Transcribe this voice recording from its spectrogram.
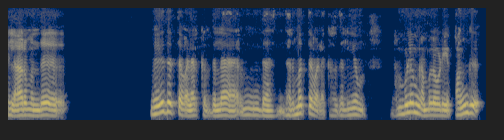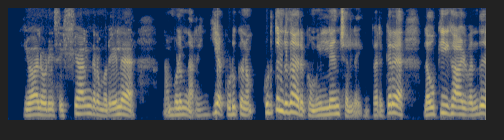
எல்லாரும் வந்து வேதத்தை வளர்க்குறதுல இந்த தர்மத்தை வளர்க்குறதுலையும் நம்மளும் நம்மளுடைய பங்கு இவாளுடைய சிஷ்யாளுங்கிற முறையில் நம்மளும் நிறைய கொடுக்கணும். கொடுத்துட்டு தான் இருக்கும். இல்லைன்னு சொல்ல. இப்ப இருக்கிற லௌகீகால் வந்து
